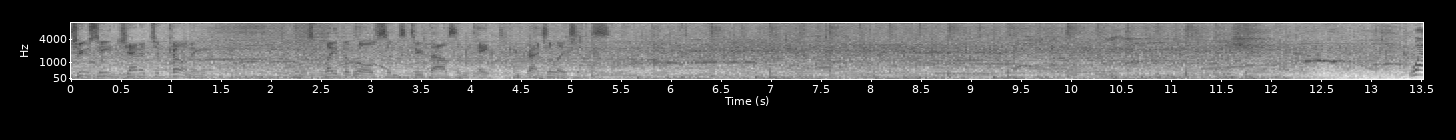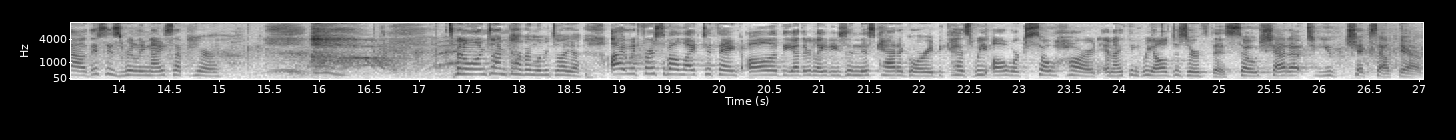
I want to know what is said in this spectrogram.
Juicy Janet Ciccone. Has played the role since 2008. Congratulations. Wow, this is really nice up here. Oh, It's been a long time coming, let me tell you. I would first of all like to thank all of the other ladies in this category because we all work so hard and I think we all deserve this. So shout out to you chicks out there.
